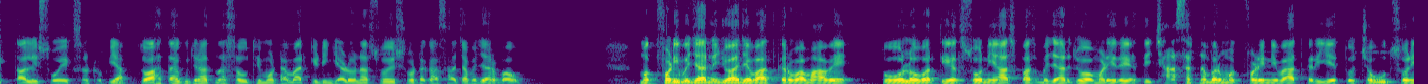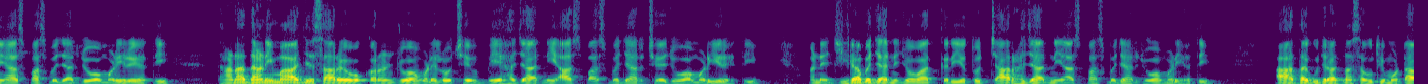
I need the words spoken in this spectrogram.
એકતાલીસો એકસઠ રૂપિયા. તો આ હતા ગુજરાતના સૌથી મોટા માર્કેટિંગ યાર્ડોના સોએ સો ટકા સાચા બજાર ભાવ. મગફળી બજારની જો આજે વાત કરવામાં આવે, તો ઓલ ઓવર તેરસોની આસપાસ બજાર જોવા મળી રહી હતી. છાસઠ નંબર મગફળીની વાત કરીએ, તો ચૌદસોની આસપાસ બજાર જોવા મળી રહી હતી. ધાણાધાણીમાં આજે સારો એવો કરંટ જોવા મળેલો છે. બે હજારની આસપાસ બજાર છે જોવા મળી રહેતી. અને જીરા બજારની જો વાત કરીએ તો ચાર હજારની આસપાસ બજાર જોવા મળી હતી. આ હતા ગુજરાતના સૌથી મોટા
